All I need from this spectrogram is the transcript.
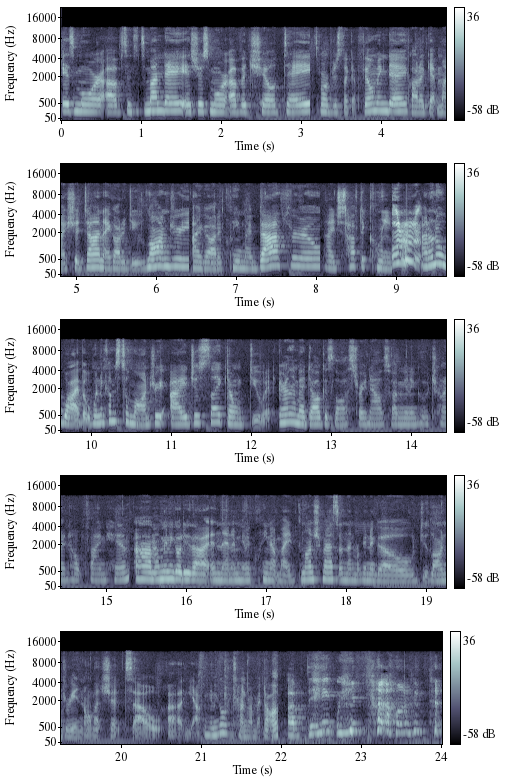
is more of, since it's Monday, it's just more of a chill day. It's more of just like a filming day. Gotta get my shit done. I gotta do laundry. I gotta clean my bathroom. I just have to clean. I don't know why, but when it comes to laundry, I just like don't do it. Apparently my dog is lost right now, so I'm gonna go try and help find him. Um, I'm gonna go do that and then I'm gonna clean up my lunch mess and then we're gonna go do laundry and all that shit. So uh, yeah, I'm gonna go try and find my dog. Update, we found the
